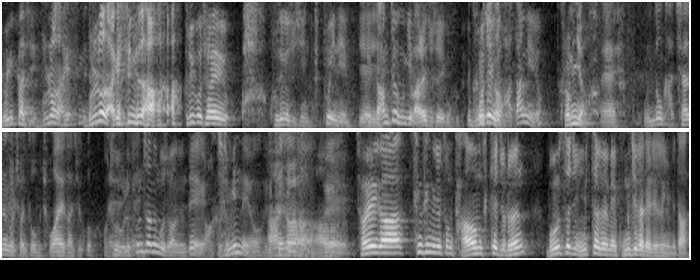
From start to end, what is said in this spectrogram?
여기까지 물러나겠습니다. 물러나겠습니다. 그리고 저희 와, 고생해주신 특포이님 예, 예. 땀 자국이 말해주죠 이거 모자 그렇죠. 이거 다 땀이에요? 그럼요. 네. 운동 같이 하는 걸 저는 너무 좋아해가지고. 어, 저 네. 원래 혼자 하는 거 좋아하는데 아? 재밌네요. 이렇게 아, 하니까. 저- 아. 네. 저희가 생생근육통 다음 스케줄은 몬스터짐 인스타그램에 공지가 될 예정입니다.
